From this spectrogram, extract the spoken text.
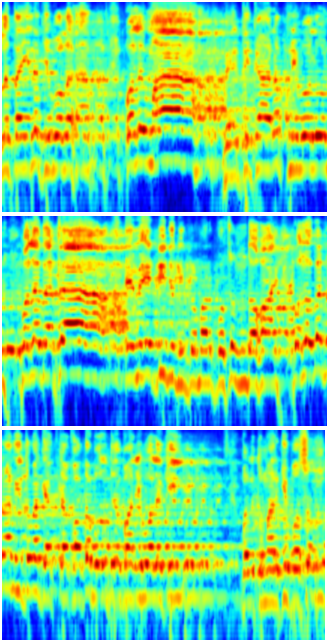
বলে তাই নাকি বলে? বলে, মা মেয়েটি কার আপনি বলুন। বলে, বেটা, এ মেয়েটি যদি তোমার পছন্দ হয়, বলো, বেটা, আমি তোমাকে একটা কথা বলতে পারি। বলে কি? বলে, তোমার কি পছন্দ?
